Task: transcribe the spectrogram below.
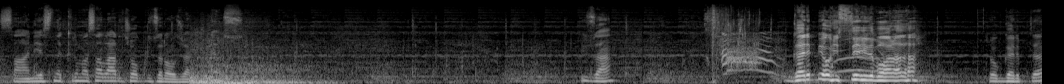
Saniyesinde kırmasalar da çok güzel olacak biliyor musun? Güzel. Garip bir oyun stiliydi bu arada. Çok garipti.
